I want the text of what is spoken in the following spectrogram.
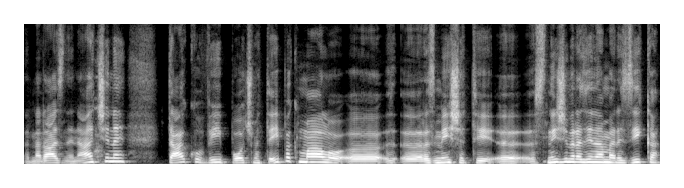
na razne načine, tako vi počnete ipak malo razmišljati s nižim razinama rizika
